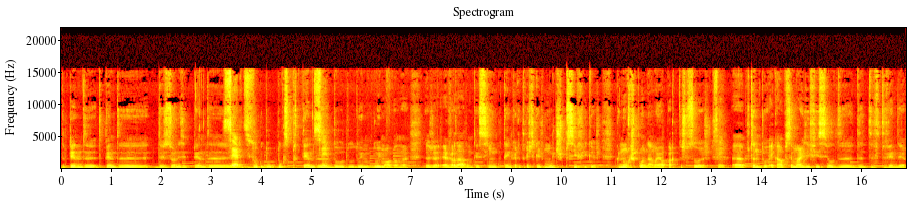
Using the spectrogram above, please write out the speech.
depende, depende das zonas e depende do, do, do que se pretende do, do, do im- do imóvel. Não é? Ou seja, é verdade, um T5 tem características muito específicas que não respondem à maior parte das pessoas. Sim, Uh, portanto, acaba por ser mais difícil de, de, de- de vender.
